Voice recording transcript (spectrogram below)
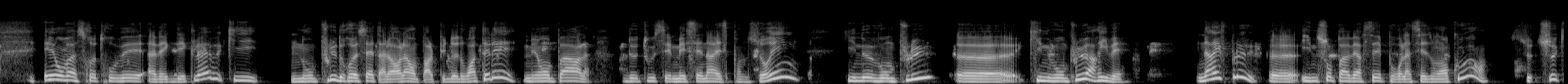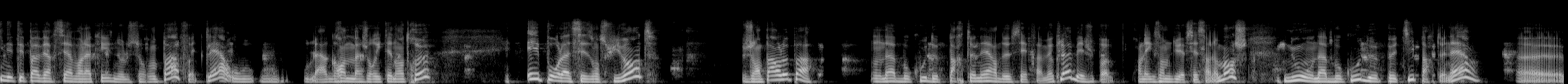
Et on va se retrouver avec des clubs qui n'ont plus de recettes. Alors là, on parle plus de droits télé, mais on parle de tous ces mécénats et sponsoring qui ne vont plus, euh, qui ne vont plus arriver. Ils n'arrivent plus. Euh, ils ne sont pas versés pour la saison en cours. Ceux, qui n'étaient pas versés avant la crise ne le seront pas, il faut être clair, ou la grande majorité d'entre eux. Et pour la saison suivante, j'en parle pas. On a beaucoup de partenaires de ces fameux clubs, et je prends l'exemple du FC Saint-Lomanche. Nous, on a beaucoup de petits partenaires. Euh,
